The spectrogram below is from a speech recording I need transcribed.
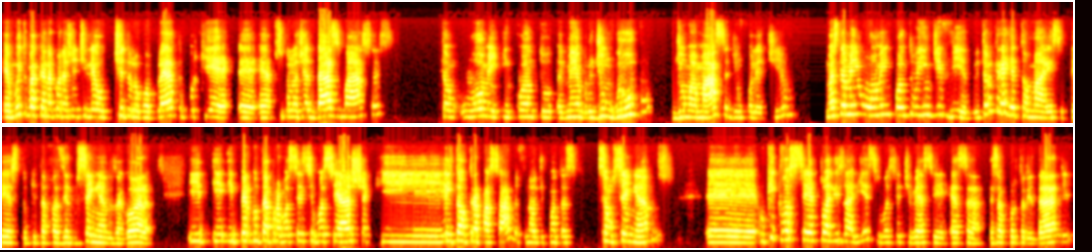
é muito bacana quando a gente lê o título completo, porque é, é, é a psicologia das massas, então, o homem enquanto membro de um grupo, de uma massa, de um coletivo, mas também o homem enquanto indivíduo. Então, eu queria retomar esse texto que está fazendo 100 anos agora, e, e, e perguntar para você se você acha que ele está ultrapassado, afinal de contas, são 100 anos. É, o que, que você atualizaria se você tivesse essa, essa oportunidade?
